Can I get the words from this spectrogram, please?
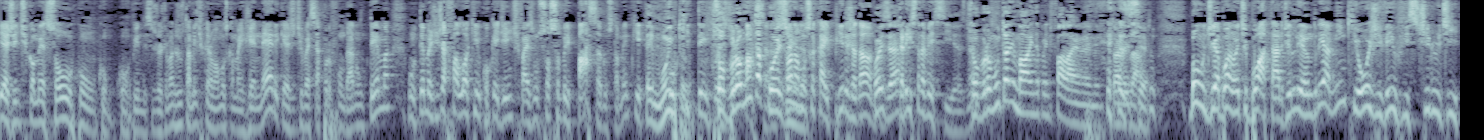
E a gente começou com, com, com ouvindo esse Jorge Matheus, justamente porque era uma música mais genérica, a gente vai se aprofundar num tema. Um tema a gente já falou aqui, qualquer dia a gente faz um só sobre pássaros também, porque Tem muito. tem Sobrou muita pássaro, coisa Só na ainda. música caipira já dá é. três travessias, né? Sobrou muito animal ainda pra gente falar, né. Exato. Bom dia, boa noite, boa tarde, Leandro e a mim, que hoje veio vestido de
